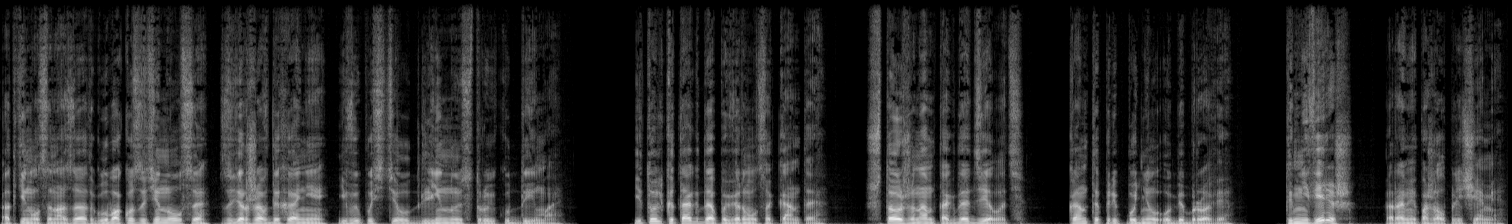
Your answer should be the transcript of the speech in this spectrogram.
откинулся назад, глубоко затянулся, задержав дыхание, и выпустил длинную струйку дыма. И только тогда повернулся к Канте. «Что же нам тогда делать?» Канте приподнял обе брови. «Ты мне веришь?» Рами пожал плечами.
